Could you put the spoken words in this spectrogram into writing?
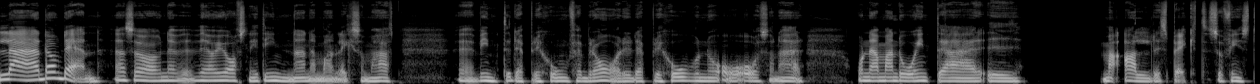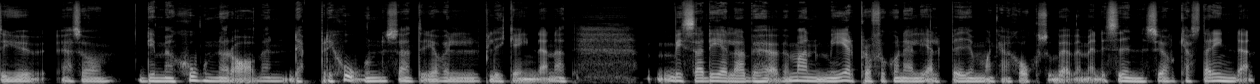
lärd av den. Alltså, när vi, vi har ju avsnitt innan när man liksom har haft eh, vinterdepression, februaridepression och, och, och sådana här. Och när man då inte är i, med all respekt, så finns det ju alltså, dimensioner av en depression. Så att jag vill flika in den. att Vissa delar behöver man mer professionell hjälp i och man kanske också behöver medicin, så jag kastar in den.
